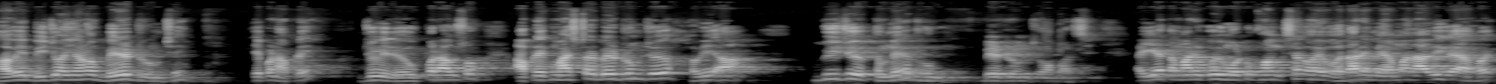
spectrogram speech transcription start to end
હવે બીજો અહીંયાનો બેડરૂમ છે, તે પણ આપણે જોઈ લઈએ. ઉપર આવશો, આપણે એક માસ્ટર બેડરૂમ જોયો, હવે આ બીજો એક તમને રૂમ બેડરૂમ જોવા મળશે. અહીંયા તમારે કોઈ મોટું ફંક્શન હોય, વધારે મહેમાન આવી ગયા હોય,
